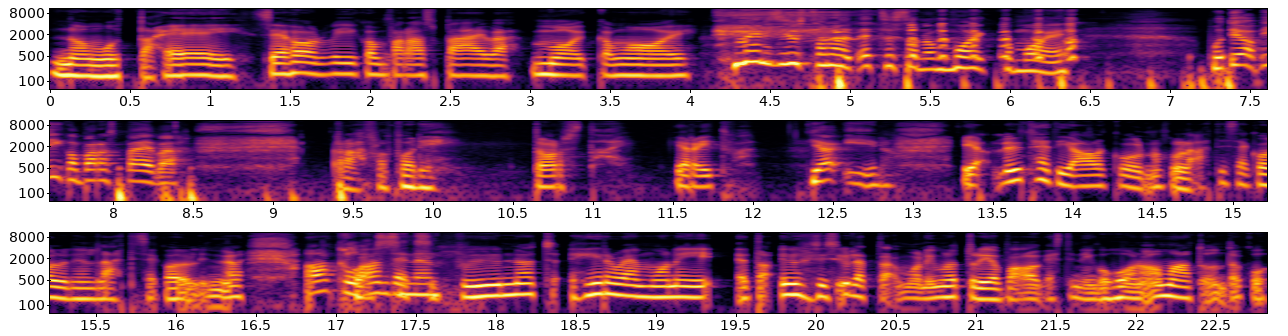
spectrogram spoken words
No mutta hei, se on viikon paras päivä. Moikka moi. Menisin just sanoa, että et sä sano moikka moi. Mutta joo, viikon paras päivä. Raflapodi, torstai ja Ritva. Ja Iino. Ja nyt heti alkuun, kun lähti sekoilulinjalle, lähti sekoilulinjalle. Alkuun anteeksi pyynnöt, hirveän moni, että, siis yllättävän moni, minulle tuli jopa oikeasti niin kuin huono omatunto, kun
